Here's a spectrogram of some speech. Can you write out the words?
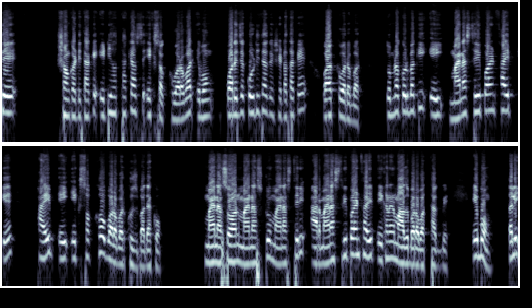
যে সংখ্যাটি থাকে, এটি থাকে হচ্ছে এক্স অক্ষ বরাবর এবং পরে যে কোটি থাকে সেটা থাকে ওয়াই অক্ষ বরাবর। তোমরা করবা কি, এই মাইনাস থ্রি পয়েন্ট ফাইভ কে ফাইভ এই এক্স অক্ষ বরাবর খুঁজবা, দেখো। Minus one minus two minus three আর মাইনাস থ্রি পয়েন্ট ফাইভ এখানের মাঝ বরাবর থাকবে এবং তাহলে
